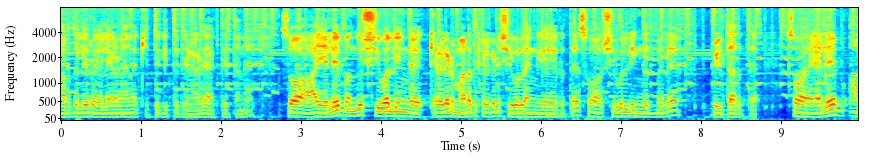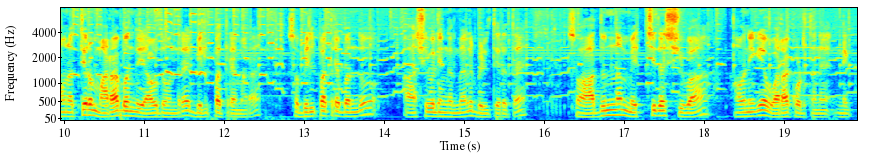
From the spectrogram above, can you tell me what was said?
ಮರದಲ್ಲಿರೋ ಎಲೆಗಳನ್ನೆಲ್ಲ ಕಿತ್ತು ಕಿತ್ತು ಕೆಳಗಡೆ ಹಾಕ್ತಿರ್ತಾನೆ. ಸೊ ಆ ಎಲೆ ಬಂದು ಶಿವಲಿಂಗ ಕೆಳಗಡೆ, ಮರದ ಕೆಳಗಡೆ ಶಿವಲಿಂಗ ಇರುತ್ತೆ. ಸೊ ಆ ಶಿವಲಿಂಗದ ಮೇಲೆ ಬೀಳ್ತಾ ಇರುತ್ತೆ. ಸೊ ಆ ಎಲೆ ಅವನ ಹತ್ತಿರೋ ಮರ ಬಂದು ಯಾವುದು ಅಂದರೆ ಬಿಲ್ಪತ್ರೆ ಮರ. ಸೊ ಬಿಲ್ಪತ್ರೆ ಬಂದು ಆ ಶಿವಲಿಂಗದ ಮೇಲೆ ಬೀಳ್ತಿರುತ್ತೆ. ಸೊ ಅದನ್ನು ಮೆಚ್ಚಿದ ಶಿವ ಅವನಿಗೆ ವರ ಕೊಡ್ತಾನೆ. ನೆಕ್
